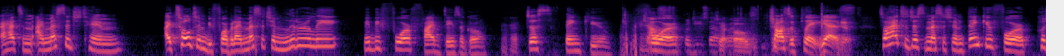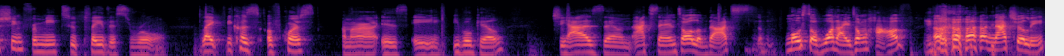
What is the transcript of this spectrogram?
I had to. I messaged him. I told him before, but I messaged him literally maybe four or five days ago. Just thank you Charles for is the producer. Oh, Rebels. Charles of Play, yes. Yeah. So I had to just message him, thank you for pushing for me to play this role. Like, because of course, Amara is a Igbo girl. She has um, accent, all of that. Most of what I don't have, naturally.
